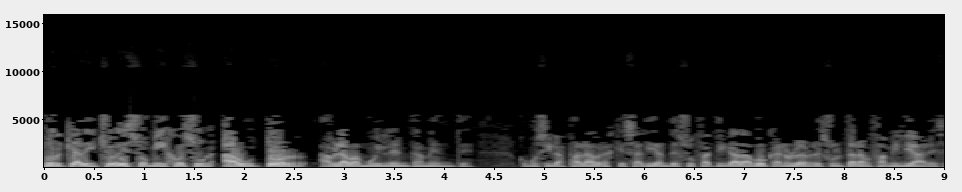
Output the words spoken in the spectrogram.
¿Por qué ha dicho eso? Mi hijo es un autor. Hablaba muy lentamente, como si las palabras que salían de su fatigada boca no le resultaran familiares.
